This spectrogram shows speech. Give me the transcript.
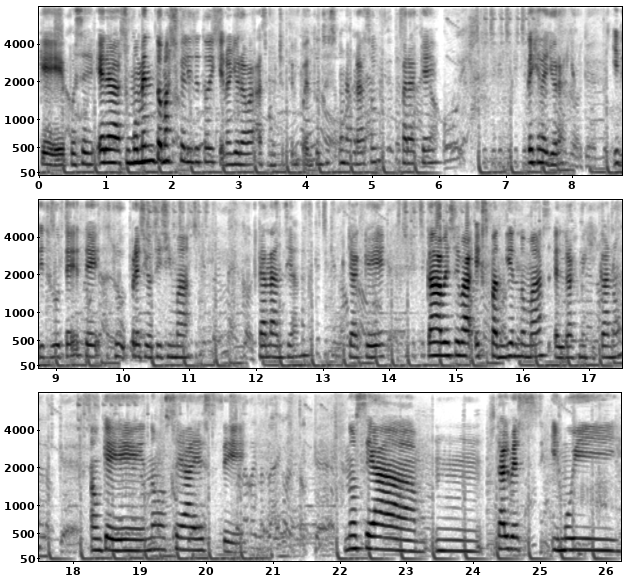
que pues eh, era su momento más feliz de todo y que no lloraba hace mucho tiempo entonces un abrazo para que deje de llorar y disfrute de su preciosísima ganancia ya que cada vez se va expandiendo más el drag mexicano, aunque no sea este, no sea mm, tal vez y muy,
